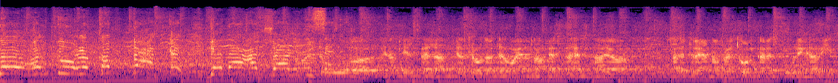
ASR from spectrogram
Le retour, le comeback de Maharaja le 17. vid något tillfälle att jag trodde att det var en av de bästa hästar jag hade tränat för. Jag tolkades på olika vis.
